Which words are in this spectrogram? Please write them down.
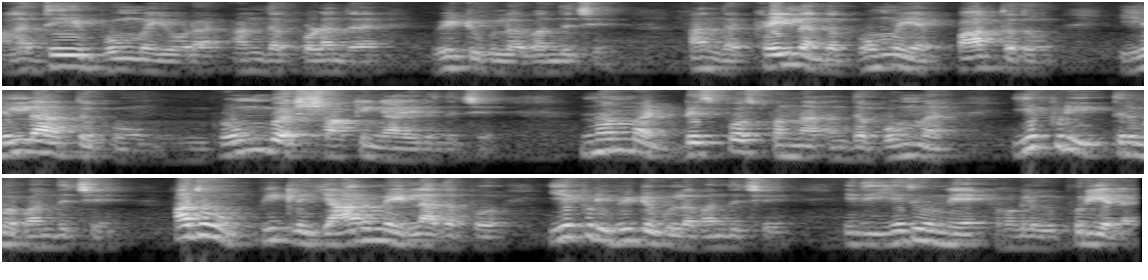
அதே பொம்மையோட அந்த குழந்தை வீட்டுக்குள்ளே வந்துச்சு. அந்த கையில் அந்த பொம்மையை பார்த்ததும் எல்லாத்துக்கும் ரொம்ப ஷாக்கிங்காக இருந்துச்சு. நம்ம டிஸ்போஸ் பண்ண அந்த பொம்மை எப்படி திரும்ப வந்துச்சு? அதுவும் வீட்டில் யாருமே இல்லாதப்போ எப்படி வீட்டுக்குள்ளே வந்துச்சு? இது எதுவுமே அவங்களுக்கு புரியலை.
